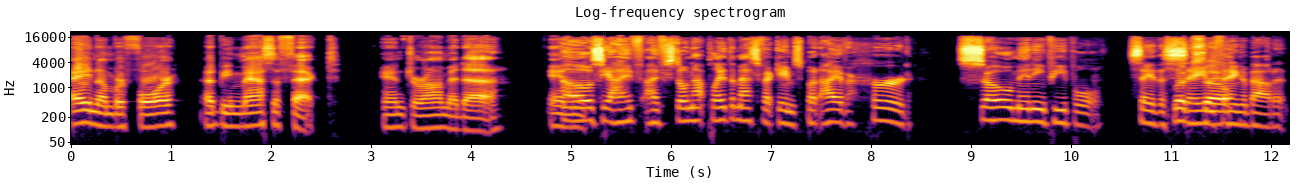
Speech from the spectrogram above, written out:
a number four. That'd be Mass Effect Andromeda. And oh, see, I've I've still not played the Mass Effect games, but I have heard so many people say the Look, same so- thing about it.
